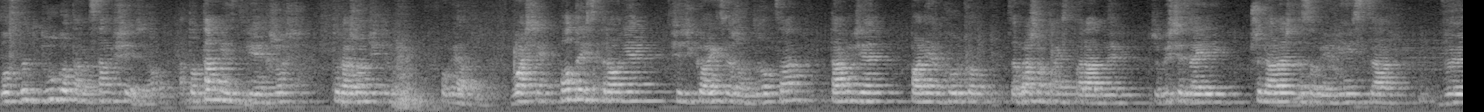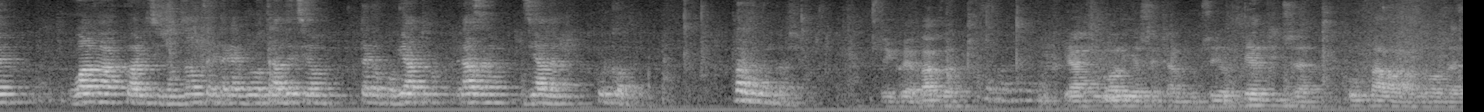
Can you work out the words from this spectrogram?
bo zbyt długo tam sam siedział, a to tam jest większość, która rządzi tym powiatem. Właśnie po tej stronie siedzi koalicja rządząca, tam gdzie Pan Jan Kurkot, zapraszam Państwa radnych, żebyście zajęli przynależne sobie miejsca w ławach koalicji rządzącej, tak jak było tradycją tego powiatu, razem z Janem Kurkotem. Bardzo bym prosił. Dziękuję bardzo. Ja woli jeszcze chciałbym przyjąć stwierdzić, że uchwała o wyborze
